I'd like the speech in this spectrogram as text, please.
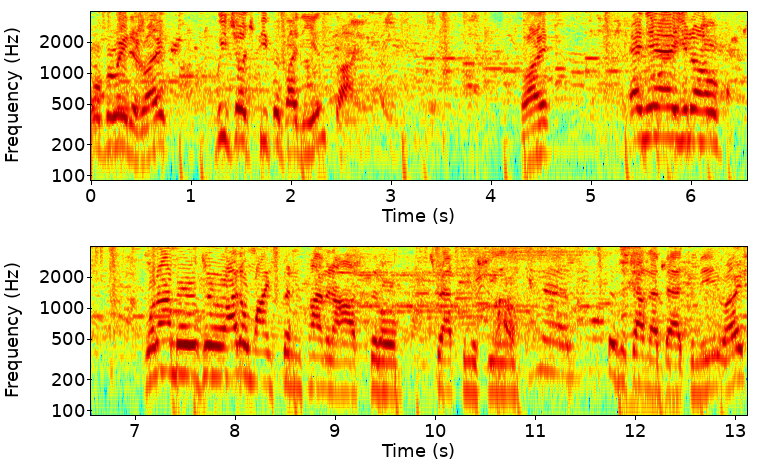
overrated, right? We judge people by the inside, right? And yeah, you know, when I'm older, I don't mind spending time in a hospital, strapped to machines. Doesn't sound that bad to me, right?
